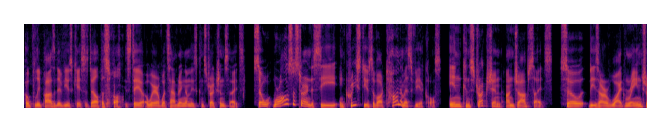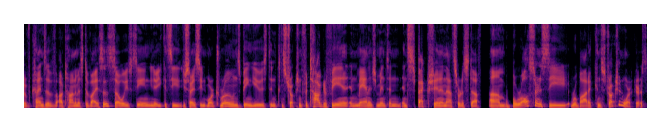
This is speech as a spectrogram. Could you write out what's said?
hopefully positive use cases to help us all stay aware of what's happening on these construction sites. So, we're also starting to see increased use of autonomous vehicles in construction on job sites. So these are a wide range of kinds of autonomous devices. So we've seen, you know, you can see you're starting to see more drones being used in construction photography and, and management and inspection and that sort of stuff. Um, but we're also starting to see robotic construction workers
